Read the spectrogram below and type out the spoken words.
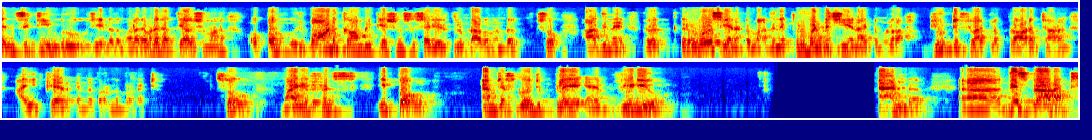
ഡെൻസിറ്റി ഇംപ്രൂവ് ചെയ്യേണ്ടത് വളരെ വളരെ അത്യാവശ്യമാണ്. ഒപ്പം ഒരുപാട് കോംപ്ലിക്കേഷൻസ് ശരീരത്തിൽ ഉണ്ടാകുന്നുണ്ട്. സോ അതിനെ റിവേഴ്സ് ചെയ്യാനായിട്ടും അതിനെ പ്രിവെന്റ് ചെയ്യാനായിട്ടുമുള്ള ബ്യൂട്ടിഫുൾ ആയിട്ടുള്ള പ്രോഡക്റ്റ് ആണ് ഐ കെയർ എന്ന് പറയുന്ന product so my dear friends ഇപ്പോ I'm just going to play a video and this product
